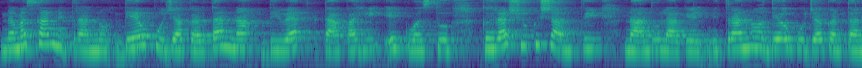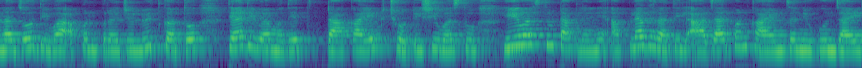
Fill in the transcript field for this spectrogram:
नमस्कार मित्रांनो देवपूजा करताना दिव्यात टाका ही एक वस्तू. घरात सुख शांती नांदू लागेल. मित्रांनो देवपूजा करताना जो दिवा आपण प्रज्वलित करतो त्या दिव्यामध्ये टाका एक छोटीशी वस्तू. ही वस्तू टाकल्याने आपल्या घरातील आजार पण कायमचं निघून जाईल.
